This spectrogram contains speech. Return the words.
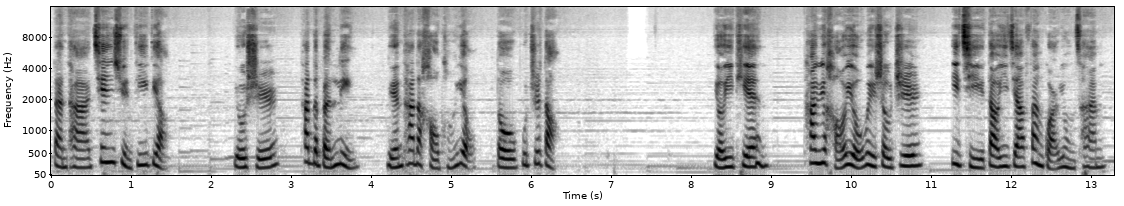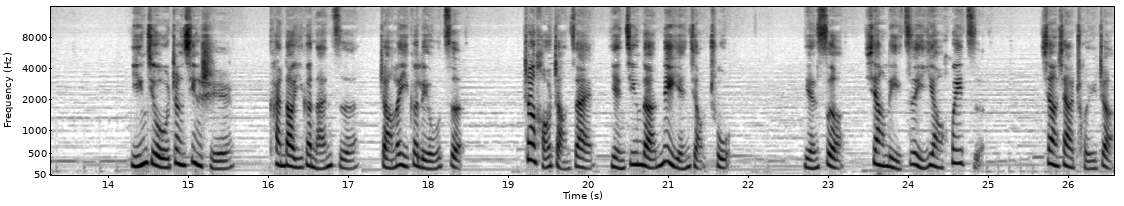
但他谦逊低调，有时他的本领连他的好朋友都不知道。有一天，他与好友魏寿之一起到一家饭馆用餐，饮酒正兴时，看到一个男子长了一个瘤子，正好长在眼睛的内眼角处。颜色像李子一样灰紫，向下垂着，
